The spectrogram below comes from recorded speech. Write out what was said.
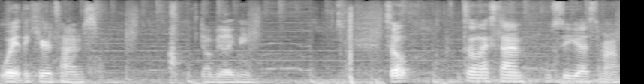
wait the cure times. Don't be like me. So, until next time, we'll see you guys tomorrow.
